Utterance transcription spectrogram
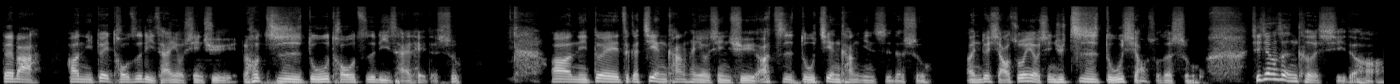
对吧？啊，你对投资理财有兴趣，然后只读投资理财类的书。啊，你对这个健康很有兴趣啊，只读健康饮食的书啊。你对小说有兴趣，只读小说的书。其实这样是很可惜的哈，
